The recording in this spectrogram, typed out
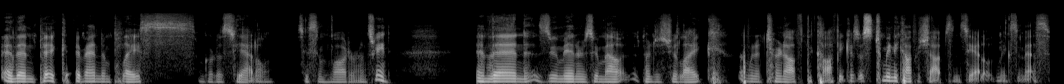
and then pick a random place. Go to Seattle, see some water on screen and then zoom in or zoom out as much as you like. I'm going to turn off the coffee because there's too many coffee shops in Seattle. It makes a mess.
